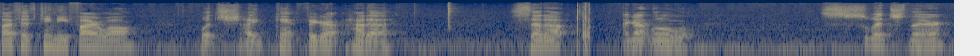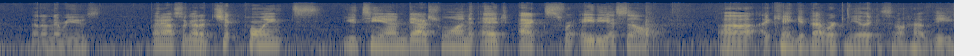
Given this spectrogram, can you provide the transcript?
515E firewall, which I can't figure out how to set up. I got little switch there that I never used. Then I also got a Check Point UTM-1 Edge X for ADSL. Uh, I can't get that working either because I don't have the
